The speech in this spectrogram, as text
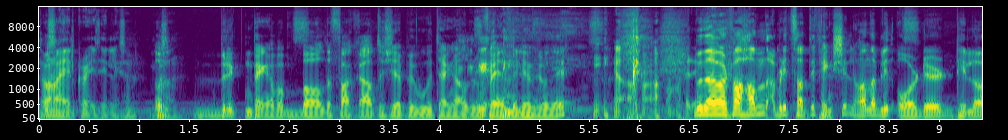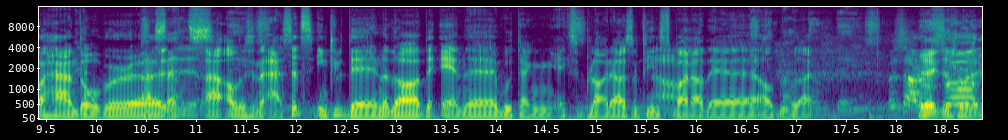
Det var noe helt crazy, liksom. Og så brukte han penga på ball the fuck out og kjøpe Wu-Tang-album for en million kroner. ja, bare Men det er i hvert fall han er blitt satt i fengsel. Han er blitt ordered til å hand over eh, Assets. eh, alle sine assets, inkluderende da det ene Wu-Tang-eksemplaret som fins bare av det albumet der. Men så er det også også,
